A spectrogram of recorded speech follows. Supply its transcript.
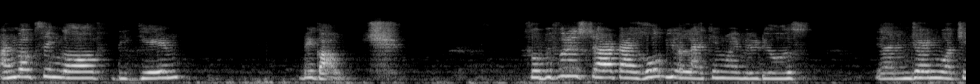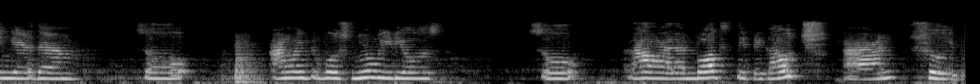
unboxing of the game Big Ouch. So before I start, I hope you are liking my videos. You are enjoying watching them. So I'm going to post new videos. So now I'll unbox the Big Ouch and show you.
